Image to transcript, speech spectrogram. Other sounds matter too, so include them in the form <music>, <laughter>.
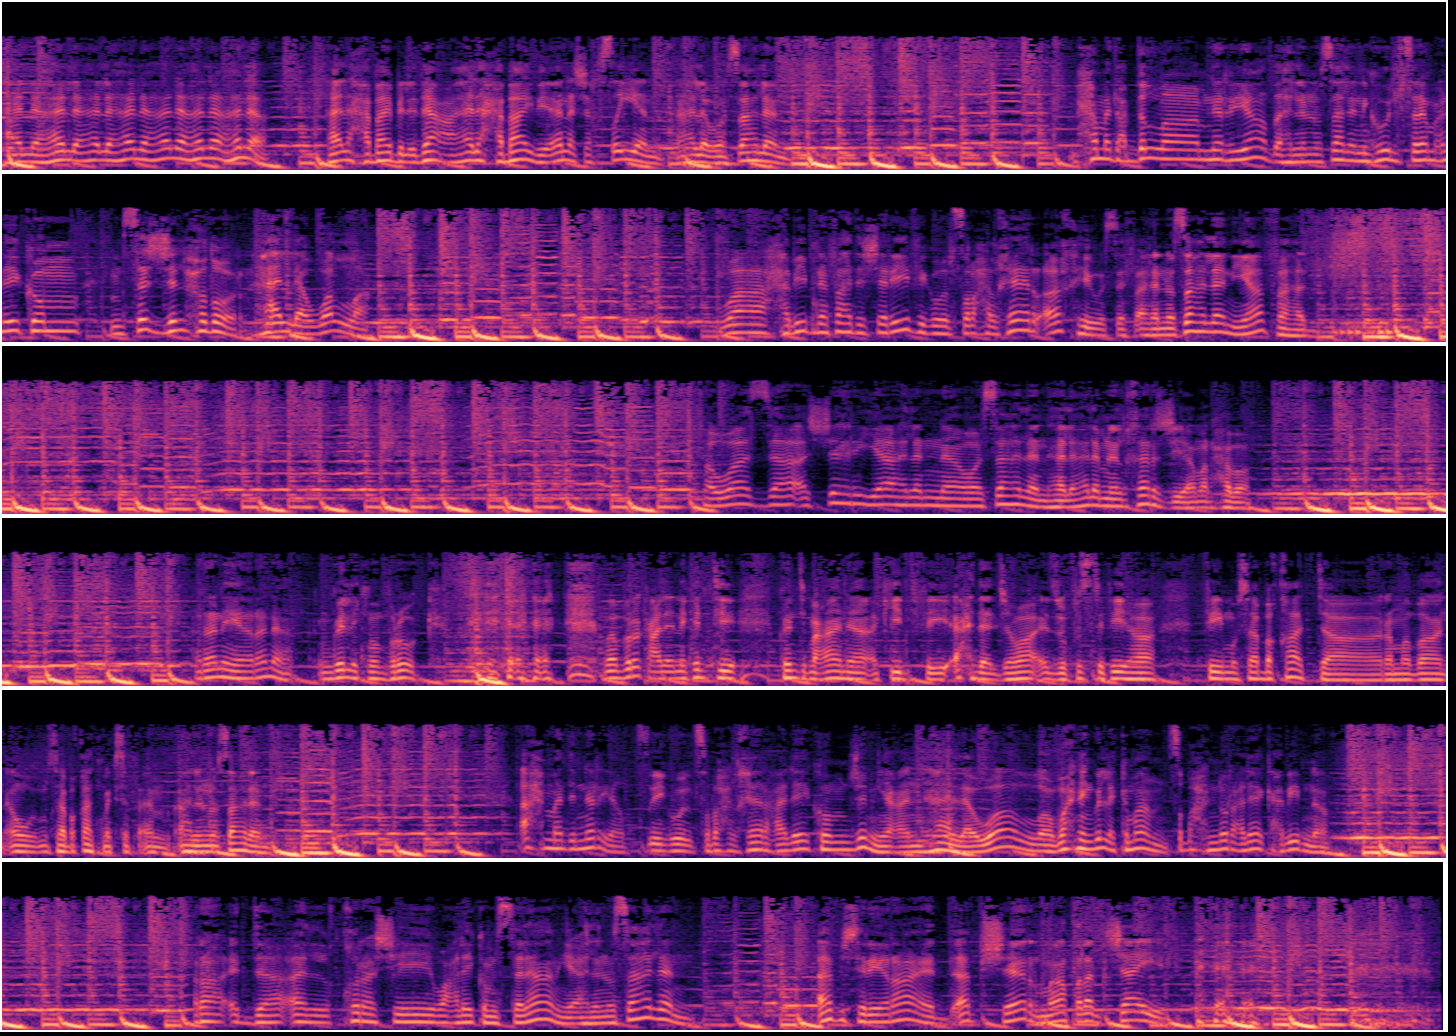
هلا هلا هلا هلا هلا هلا هلا. هلا حبايب الإذاعة هلا حبايبي أنا شخصيا. أهلا وسهلا. محمد عبد الله من الرياض. أهلا وسهلا. نقول السلام عليكم. مسجل حضور. هلا والله. وحبيبنا فهد الشريف يقول صباح الخير. اخ يوسف. أهلا وسهلا يا فهد. فواز الشهري. يا أهلا وسهلا. هلا هلا من الخرج. يا مرحبا. رنا يا رنا نقول لك مبروك. <laughs> مبروك على إنك أنت كنت معانا أكيد في إحدى الجوائز وفزت فيها في مسابقات آه، رمضان أو مسابقات مكسف أم. أهلا وسهلا. أحمد من الرياض يقول صباح الخير عليكم جميعا. هلا والله. وإحنا نقول لك كمان صباح النور عليك حبيبنا. رائد القرشي وعليكم السلام يا أهلا وسهلا. ابشر يا رائد أبشر ما طلبت شيء. <laughs>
